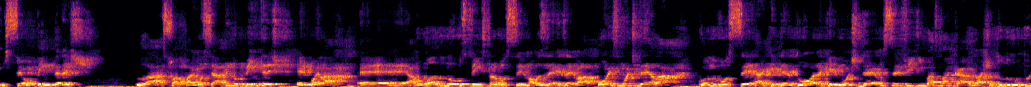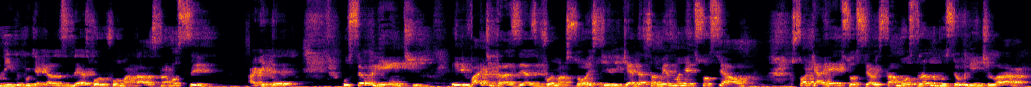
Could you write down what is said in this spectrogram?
o seu Pinterest, lá, sua página, você abre no Pinterest, ele põe lá, é, arrumando novos pins para você, novas ideias. Aí vai lá, põe esse monte de ideia lá. Quando você, arquiteto, olha aquele monte de ideia, você fica embasbacado, acha tudo muito lindo, porque aquelas ideias foram formatadas para você, arquiteto. O seu cliente, ele vai te trazer as informações que ele quer dessa mesma rede social. Só que a rede social está mostrando para o seu cliente lá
